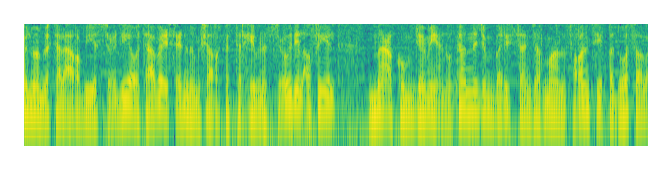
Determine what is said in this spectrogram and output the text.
في المملكة العربية السعودية وتابع يسعدنا مشاركة ترحيبنا السعودي الأصيل معكم جميعا. وكان نجم باريس سان جيرمان الفرنسي قد وصل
